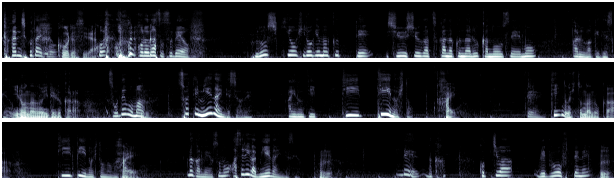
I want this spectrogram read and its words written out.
感情タイプを考慮しだ転がす術を。風呂敷を広げまくって収集がつかなくなる可能性もあるわけですけど。いろんなの入れるから。そうでもまあ、うん。そうやって見えないんですよね。INTP T, T の人。っはいて T の人なのか。TP の人なのか、はい。なんかねその焦りが見えないんですよ。うん。でなんかこっちはウェブを振ってねうん。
